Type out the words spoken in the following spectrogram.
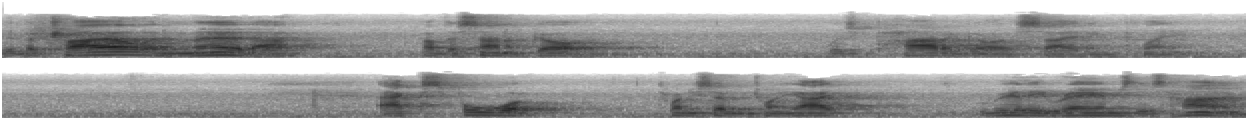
the betrayal and murder of the Son of God, was part of God's saving plan. Acts 4 27 28 really rams this home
